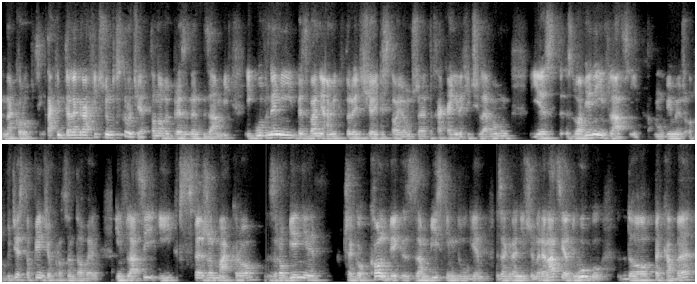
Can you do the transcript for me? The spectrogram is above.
na korupcję. W takim telegraficznym skrócie to nowy prezydent Zambii i głównymi wyzwaniami, które dzisiaj stoją przed Hakainde Hichilemą jest zdławienie inflacji, mówimy już o 25% inflacji i w sferze makro zrobienie czegokolwiek z zambijskim długiem zagranicznym. Relacja długu do PKB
